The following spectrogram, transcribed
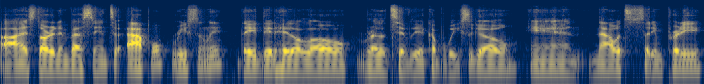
Uh, I started investing into Apple recently. They did hit a low relatively a couple weeks ago and now it's sitting pretty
